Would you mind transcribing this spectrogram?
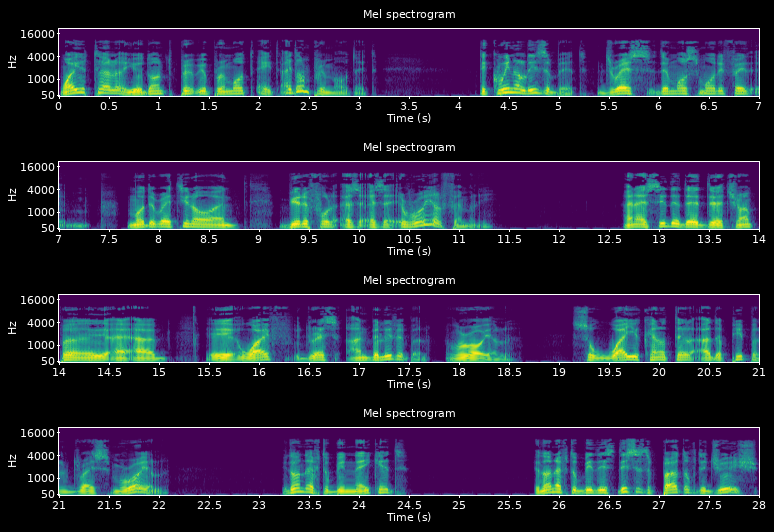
Why you tell her you don't you promote hate? I don't promote it. The Queen Elizabeth dressed the most moderate, moderate, you know, and beautiful as as a royal family. And I see that the, the Trump uh, uh, uh, wife dress unbelievable, royal. So why you cannot tell other people dress royal? You don't have to be naked. You don't have to be this. This is a part of the Jewish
